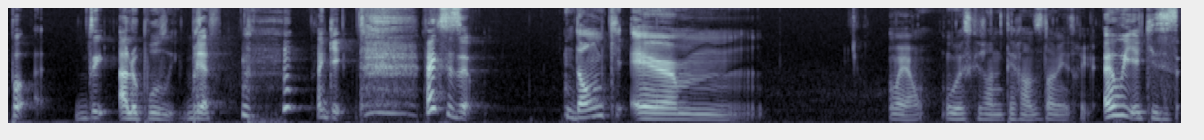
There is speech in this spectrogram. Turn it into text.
Pas. à l'opposé. Bref. ok. Fait que c'est ça. Donc, euh. Voyons, où est-ce que j'en étais rendu dans mes trucs? Ah oui, ok, c'est ça.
